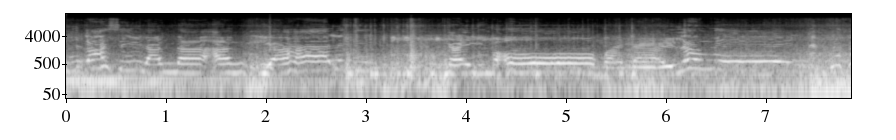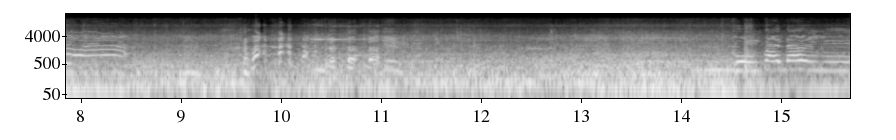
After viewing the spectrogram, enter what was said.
Kugasi lang na ang iyahalagi Kay mao manay lamig Kung pananglit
